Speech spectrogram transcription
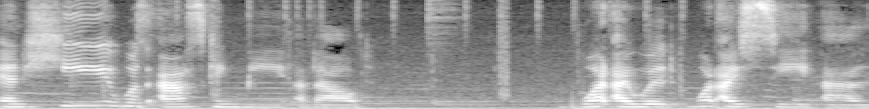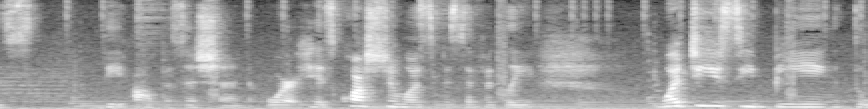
and he was asking me about what i would what i see as the opposition or his question was specifically what do you see being the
